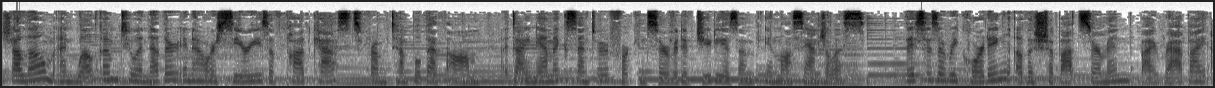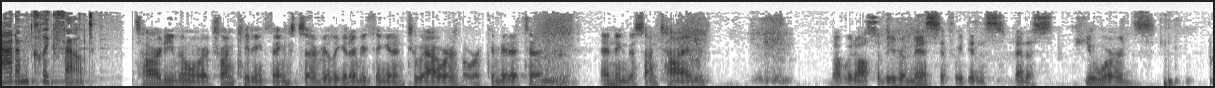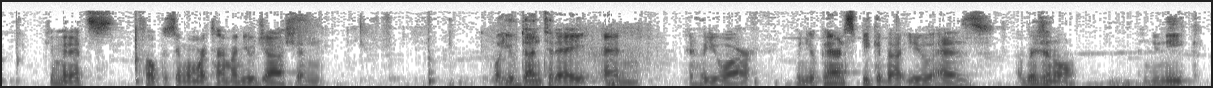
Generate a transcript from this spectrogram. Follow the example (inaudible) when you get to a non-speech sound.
Shalom, and welcome to another in our series of podcasts from Temple Beth Am, a dynamic center for conservative Judaism in Los Angeles. This is a recording of a Shabbat sermon by Rabbi Adam Kligfeld. It's hard even when we're truncating things to really get everything in in two hours, but we're committed to ending this on time. But we'd also be remiss if we didn't spend a few words, a few minutes, focusing one more time on you, Josh, and what you've done today and and who you are. When your parents speak about you as original and unique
